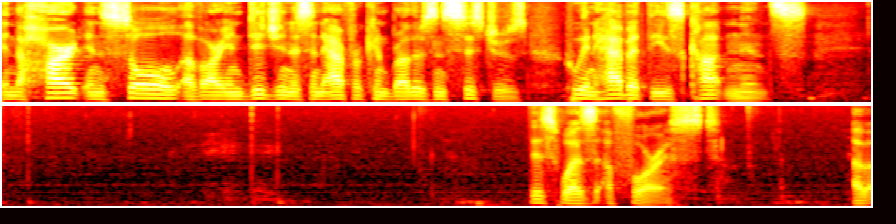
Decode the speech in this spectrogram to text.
in the heart and soul of our indigenous and African brothers and sisters who inhabit these continents. This was a forest, a,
